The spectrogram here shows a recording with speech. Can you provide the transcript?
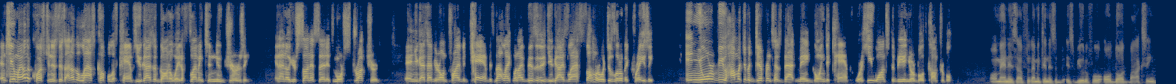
And Tio, my other question is this: I know the last couple of camps, you guys have gone away to Flemington, New Jersey, and I know your son has said it's more structured, and you guys have your own private camp. It's not like when I visited you guys last summer, which was a little bit crazy. In your view, how much of a difference has that made going to camp where he wants to be and you're both comfortable? Oh man, is uh, Flemington is is beautiful. All dog boxing,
